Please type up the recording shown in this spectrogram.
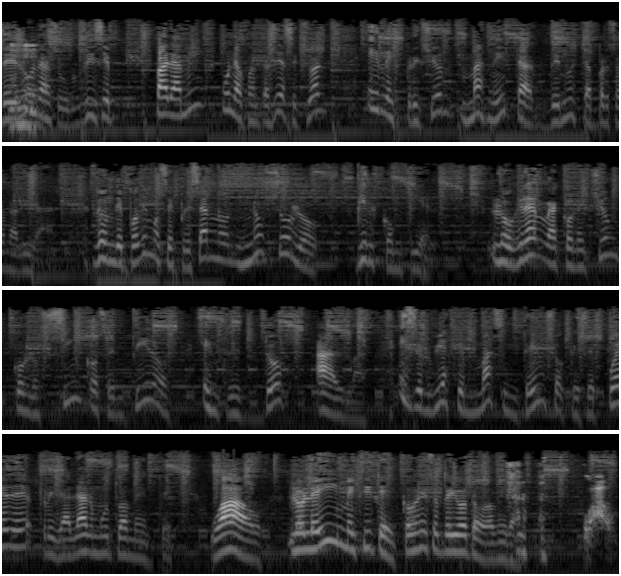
de luna azul, dice, para mí una fantasía sexual es la expresión más neta de nuestra personalidad, donde podemos expresarnos no solo piel con piel, lograr la conexión con los cinco sentidos entre dos almas. Es el viaje más intenso que se puede regalar mutuamente. ¡Wow! Lo leí y me excité. Con eso te digo todo, mira. ¡Wow!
